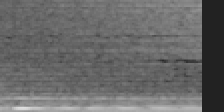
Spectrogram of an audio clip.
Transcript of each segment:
Rya mbere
